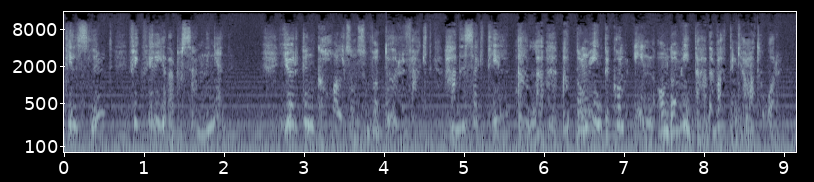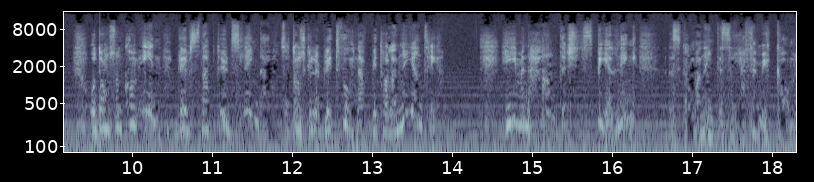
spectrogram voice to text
Till slut fick vi reda på sanningen. Jörgen Karlsson som var dörrvakt hade sagt till alla att de inte kom in om de inte hade vattenkammat hår. Och de som kom in blev snabbt utslängda så att de skulle bli tvungna att betala ny entré. Heyman Hunters spelning ska man inte säga för mycket om.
